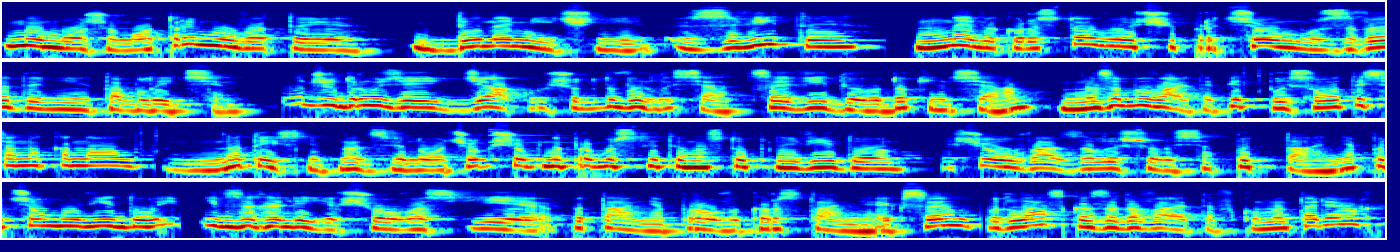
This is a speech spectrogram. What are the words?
ми можемо отримувати динамічні звіти, не використовуючи при цьому зведені таблиці. Отже, друзі, дякую, що додивилися це відео до кінця. Не забувайте підписуватися на канал, натисніть на дзвіночок, щоб не пропустити наступне відео. Якщо у вас залишилися питання по цьому відео, і взагалі, якщо у вас є питання про використання Excel, будь ласка, задавайте в коментарях.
